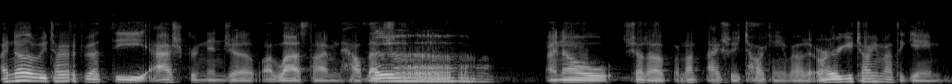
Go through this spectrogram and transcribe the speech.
I know that we talked about the Ash Greninja uh, last time and how that. Uh, I know. Shut up! I'm not actually talking about it. Or are you talking about the game?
